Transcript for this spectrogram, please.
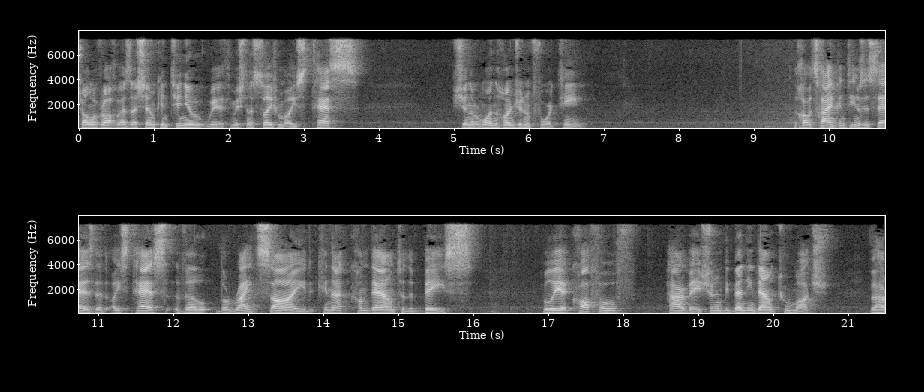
Shalom Avrach as Hashem continue with Mishnas Sofrim from Ois Tes, Shin 114. The Chofetz Chaim continues and says that Ois Tes, the, the right side cannot come down to the base. Kofuf Harbe shouldn't be bending down too much. And the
